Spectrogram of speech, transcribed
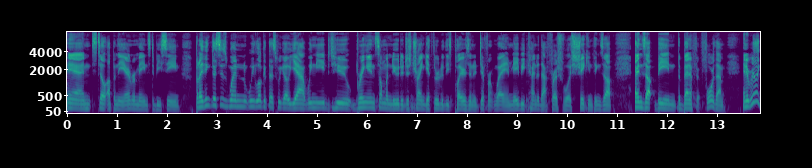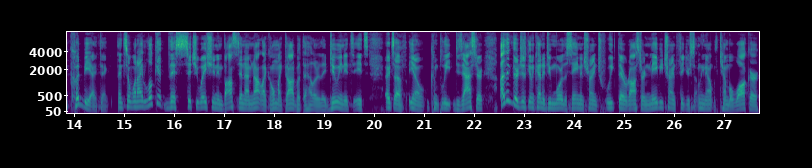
And still up in the air and remains to be seen. But I think this is when we look at this, we go, yeah, we need to bring in someone new to just try and get through to these players in a different way. And maybe kind of that fresh voice shaking things up ends up being the benefit for them. And it really could be, I think. And so when I look at this situation in Boston, I'm not like, oh my God, what the hell are they doing? It's it's it's a you know complete disaster. I think they're just going to kind of do more of the same and try and tweak their roster and maybe try and figure something out with Kemba Walker,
